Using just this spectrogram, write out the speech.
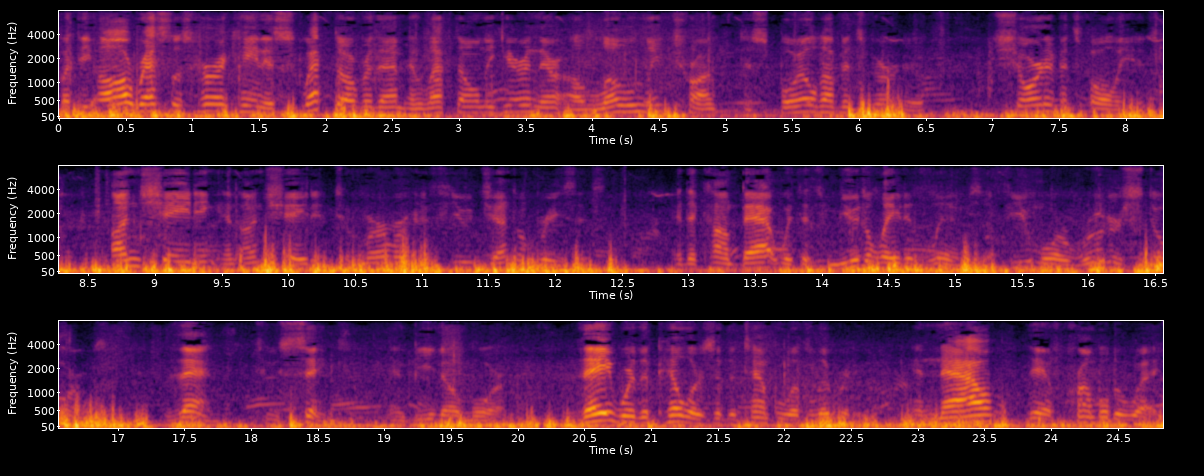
but the all-restless hurricane has swept over them and left only here and there a lonely trunk despoiled of its verdure, shorn of its foliage, unshading and unshaded to murmur in a few gentle breezes, and to combat with its mutilated limbs a few more ruder storms, then to sink be no more. They were the pillars of the temple of liberty, and now they have crumbled away.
